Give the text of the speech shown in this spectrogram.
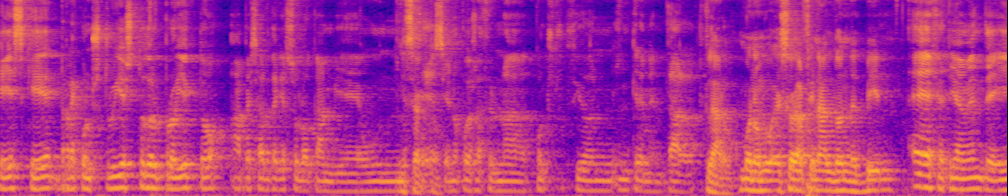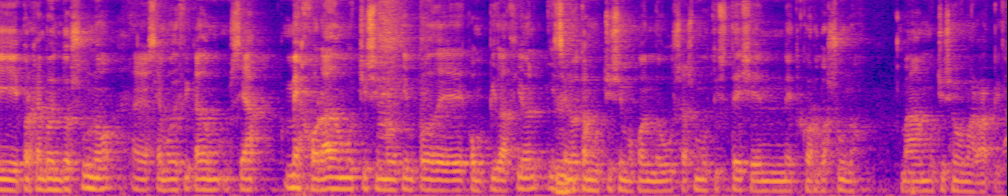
que es que reconstruyes todo el proyecto a pesar de que solo cambie un CS, no puedes hacer una construcción incremental. Claro, bueno, eso al final donde build. Efectivamente, y por ejemplo en 2.1 eh, se ha modificado, se ha mejorado muchísimo el tiempo de compilación y se nota muchísimo cuando usas Multistation Netcore 2.1, va muchísimo más rápido.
